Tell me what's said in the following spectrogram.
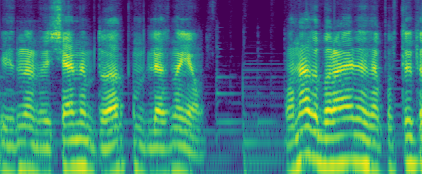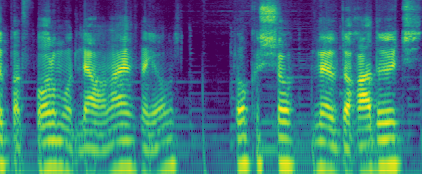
із надзвичайним додатком для знайомств. Вона збирається запустити платформу для онлайн-знайомств, поки що не здогадуючись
